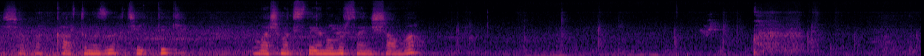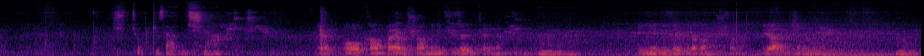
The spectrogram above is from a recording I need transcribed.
İnşallah kartınızı çektik. Ulaşmak isteyen olursa inşallah. Şu çok güzelmiş ya. Evet. O kampanyada şu an 1250 TL. 1750 liradan düştü ona. Yargıcının ya.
